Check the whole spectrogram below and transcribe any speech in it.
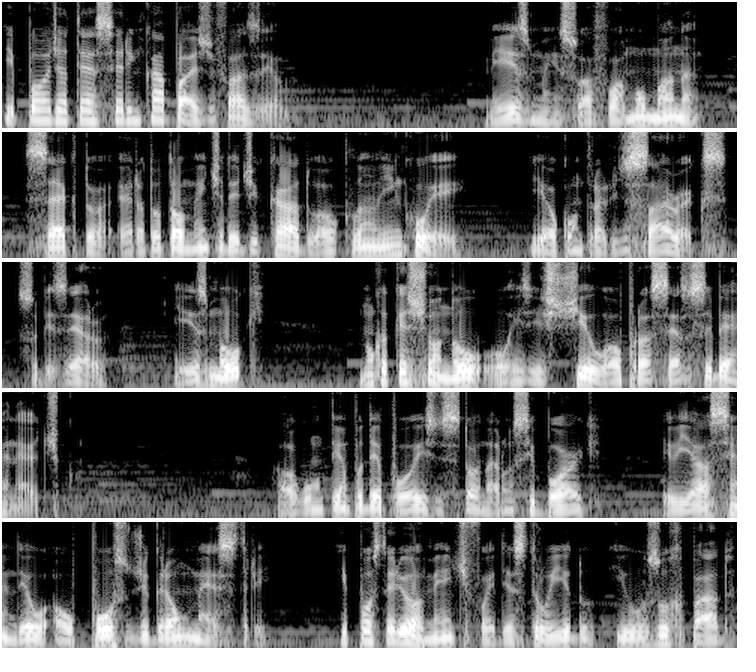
e pode até ser incapaz de fazê-lo. Mesmo em sua forma humana, Sector era totalmente dedicado ao clã Lin Kuei e ao contrário de Cyrax, Sub-Zero e Smoke, nunca questionou ou resistiu ao processo cibernético. Algum tempo depois de se tornar um cyborg, ele ascendeu ao posto de grão-mestre e posteriormente foi destruído e usurpado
